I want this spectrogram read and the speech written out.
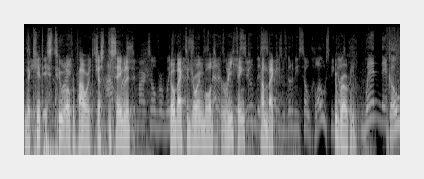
The kit is too overpowered. Just disable it. Go back to drawing board, rethink, come back. Too broken. Go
